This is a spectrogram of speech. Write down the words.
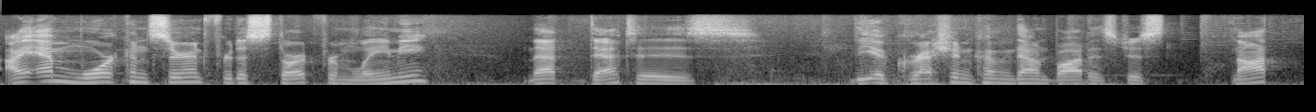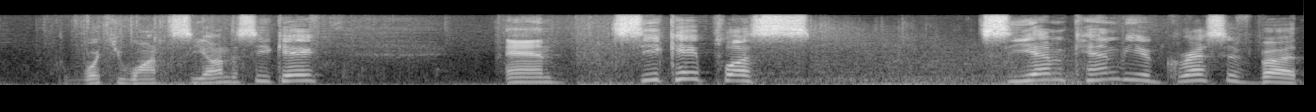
I am more concerned for the start from Lamy. That that is the aggression coming down bot is just not what you want to see on the CK. And CK plus CM can be aggressive, but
